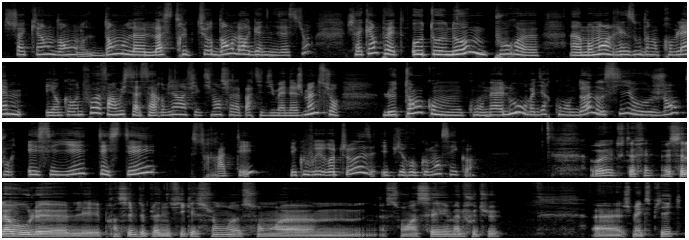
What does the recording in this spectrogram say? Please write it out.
chacun dans, dans la, structure, dans l'organisation. Chacun peut être autonome pour, euh, à un moment, résoudre un problème et encore une fois, enfin oui, ça, ça, revient effectivement sur la partie du management, sur le temps qu'on alloue, on va dire qu'on donne aussi aux gens pour essayer, tester, se rater, découvrir autre chose et puis recommencer quoi. Oui, tout à fait. Et c'est là où les principes de planification euh, sont, euh, sont assez mal foutus. Euh, je m'explique.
